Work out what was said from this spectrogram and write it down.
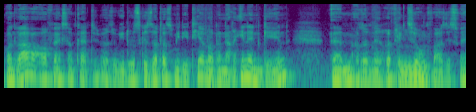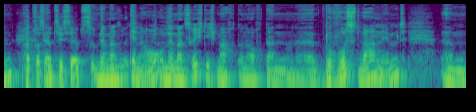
Und wahre Aufmerksamkeit, also wie du es gesagt hast, meditieren oder nach innen gehen, ähm, also eine Reflexion quasi, Sven. Mhm. Hat was Da- mit sich selbst zu tun, Man, genau, und wenn man es richtig macht und auch dann äh, bewusst wahrnimmt, ähm,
